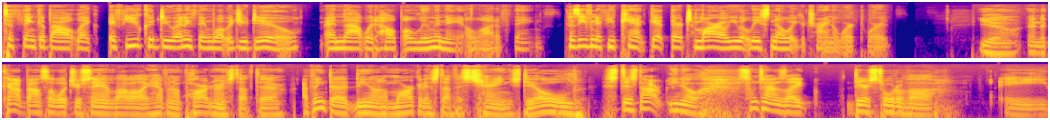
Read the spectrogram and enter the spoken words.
to think about like if you could do anything, what would you do? And that would help illuminate a lot of things. Because even if you can't get there tomorrow, you at least know what you're trying to work towards. Yeah, and to kind of bounce on what you're saying about like having a partner and stuff there, I think that you know the marketing stuff has changed. The old, it's just not you know sometimes like there's sort of a a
